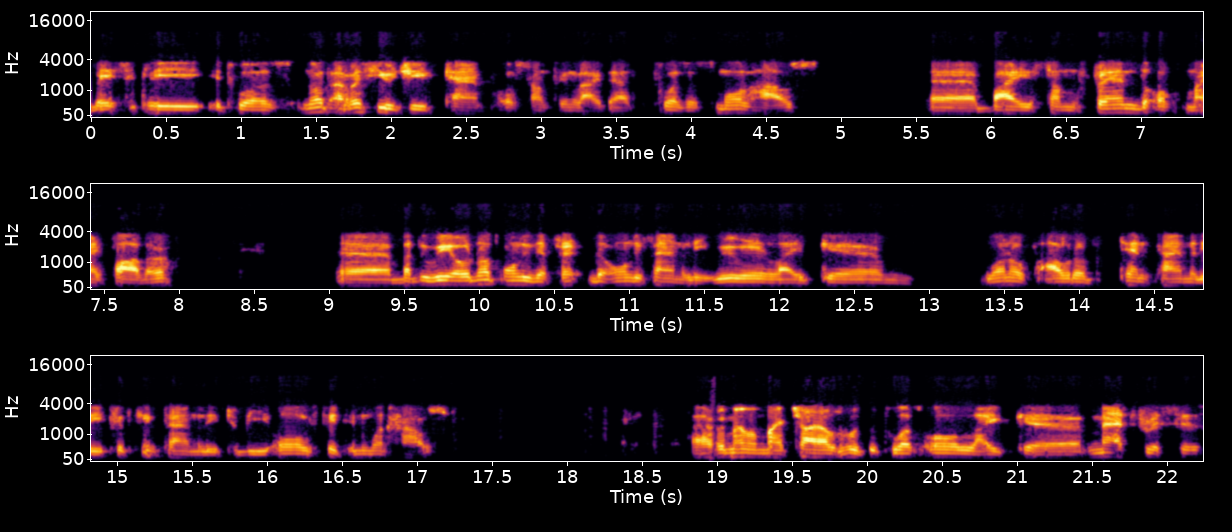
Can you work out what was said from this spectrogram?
basically, it was not a refugee camp or something like that. It was a small house uh, by some friend of my father. Uh, but we are not only the the only family. We were like um, one of out of ten family, fifteen family to be all fit in one house. I remember my childhood. It was all like uh, mattresses,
